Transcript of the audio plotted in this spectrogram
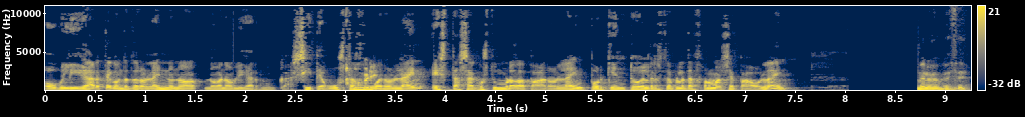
obligarte a contratar online no, no, no van a obligar nunca. Si te gusta Hombre. jugar online, estás acostumbrado a pagar online porque en todo el resto de plataformas se paga online. Menos en PC.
